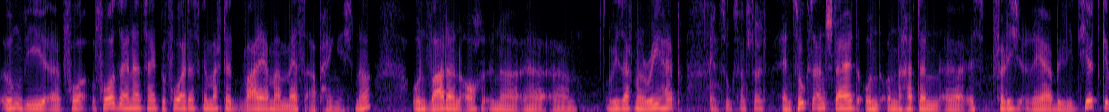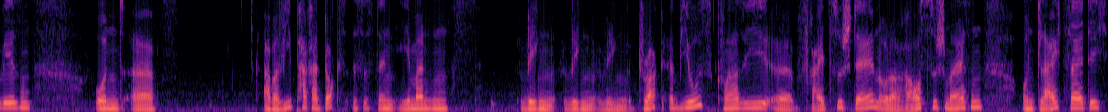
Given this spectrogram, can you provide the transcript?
irgendwie äh, vor, vor seiner Zeit, bevor er das gemacht hat, war er mal Meth-abhängig, ne? Und war dann auch in einer, äh, äh, wie sagt man, Rehab? Entzugsanstalt. Entzugsanstalt und, und hat dann, äh, ist völlig rehabilitiert gewesen. Und, äh, aber wie paradox ist es denn, jemanden wegen, wegen, wegen Drug Abuse quasi äh, freizustellen oder rauszuschmeißen und gleichzeitig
